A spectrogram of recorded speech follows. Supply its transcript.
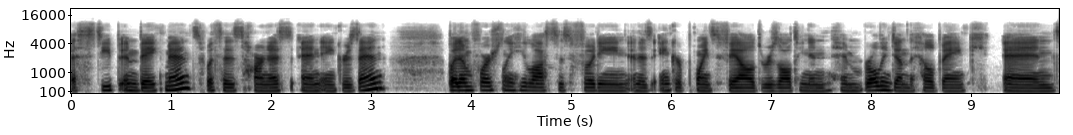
a steep embankment with his harness and anchors in. But unfortunately, he lost his footing and his anchor points failed, resulting in him rolling down the hill bank and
